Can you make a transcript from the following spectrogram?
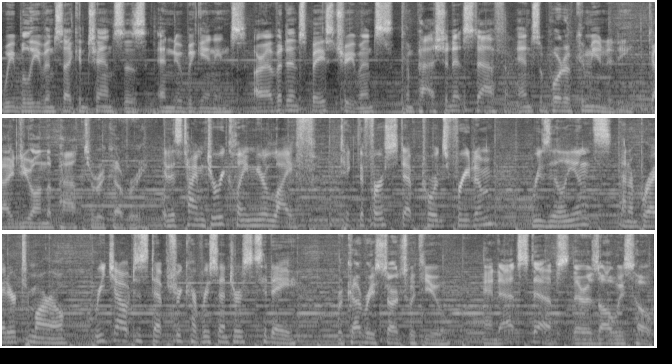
we believe in second chances and new beginnings. Our evidence based treatments, compassionate staff, and supportive community guide you on the path to recovery. It is time to reclaim your life. Take the first step towards freedom, resilience, and a brighter tomorrow. Reach out to Steps Recovery Centers today. Recovery starts with you, and at Steps, there is always hope.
